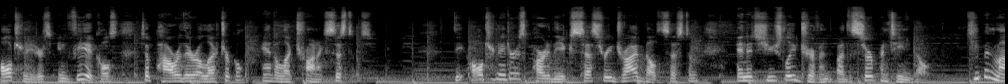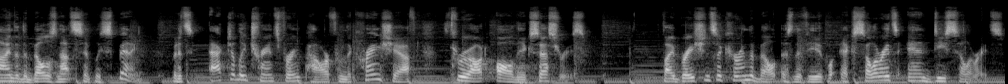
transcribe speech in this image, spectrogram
alternators in vehicles to power their electrical and electronic systems. The alternator is part of the accessory drive belt system and it's usually driven by the serpentine belt. Keep in mind that the belt is not simply spinning, but it's actively transferring power from the crankshaft throughout all the accessories. Vibrations occur in the belt as the vehicle accelerates and decelerates.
